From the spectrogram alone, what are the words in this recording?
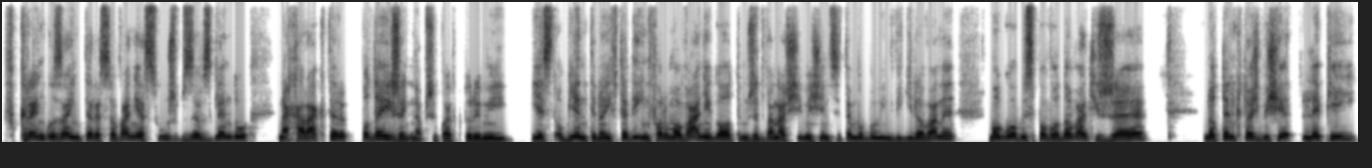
w kręgu zainteresowania służb ze względu na charakter podejrzeń, na przykład, którymi jest objęty. No i wtedy informowanie go o tym, że 12 miesięcy temu był inwigilowany, mogłoby spowodować, że no ten ktoś by się lepiej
